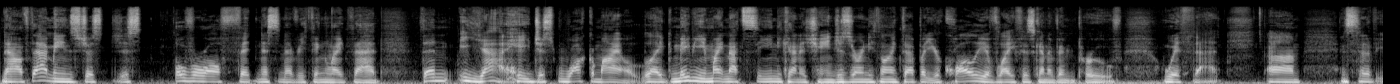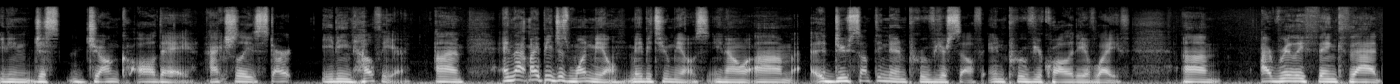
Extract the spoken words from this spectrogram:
Now, if that means just just overall fitness and everything like that, then yeah, hey, just walk a mile. Like maybe you might not see any kind of changes or anything like that, but your quality of life is going to improve with that. Um, instead of eating just junk all day, actually start eating healthier. Um, and that might be just one meal, maybe two meals. You know, um, do something to improve yourself, improve your quality of life. Um, I really think that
